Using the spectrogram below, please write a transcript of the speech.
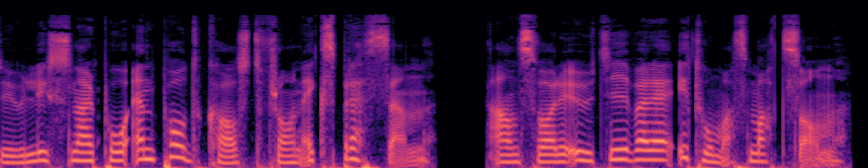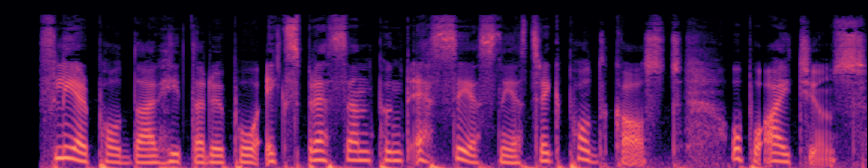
Du lyssnar på en podcast från Expressen. Ansvarig utgivare är Thomas Mattsson. Fler poddar hittar du på expressen.se podcast och på iTunes.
